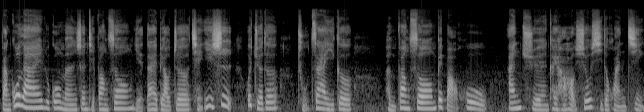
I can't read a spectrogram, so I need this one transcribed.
反过来，如果我们身体放松，也代表着潜意识会觉得处在一个很放松、被保护、安全、可以好好休息的环境，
